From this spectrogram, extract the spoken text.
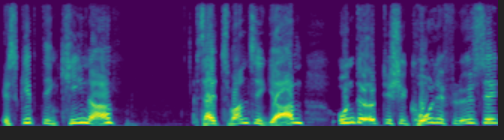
es gibt in China seit 20 Jahren unterirdische Kohleflöße,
